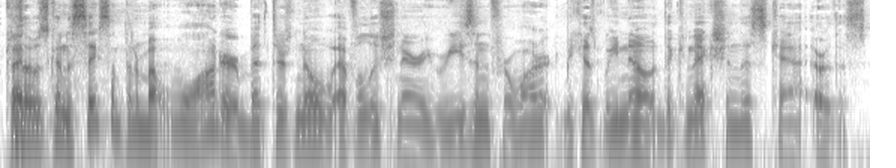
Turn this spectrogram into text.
Because I was going to say something about water, but there's no evolutionary reason for water because we know the connection this cat or this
